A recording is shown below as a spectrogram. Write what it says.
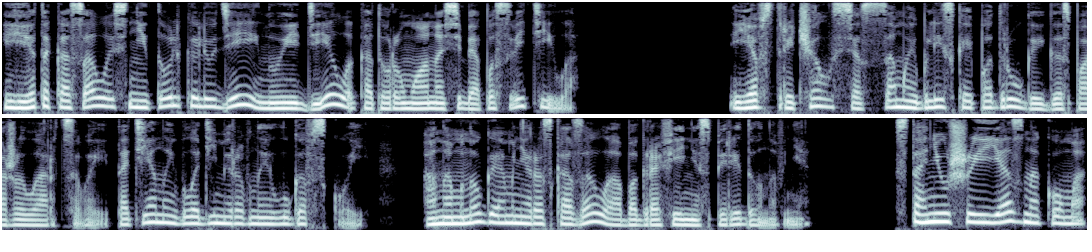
И это касалось не только людей, но и дела, которому она себя посвятила. Я встречался с самой близкой подругой госпожи Ларцевой, Татьяной Владимировной Луговской. Она многое мне рассказала об Аграфене Спиридоновне. С Танюшей я знакома.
